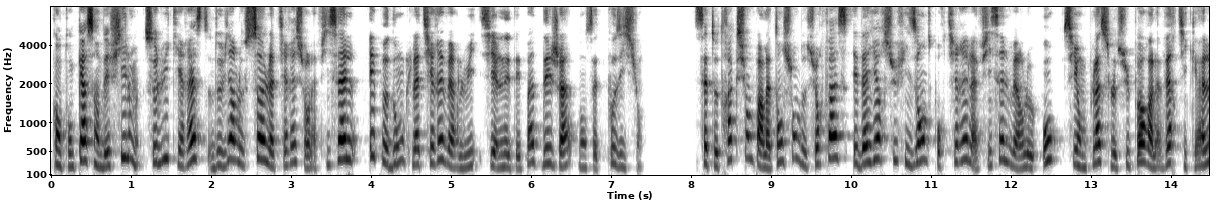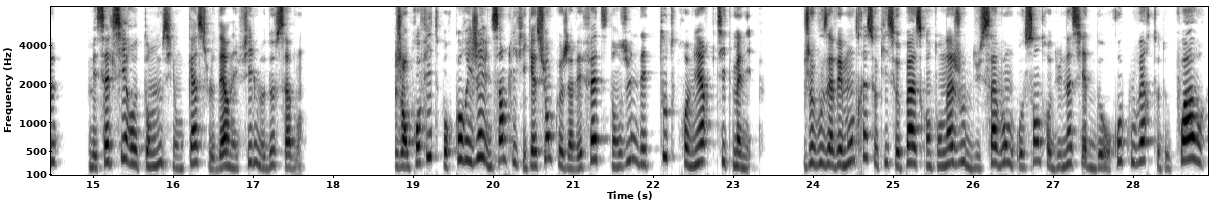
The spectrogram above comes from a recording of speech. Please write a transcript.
Quand on casse un des films, celui qui reste devient le seul à tirer sur la ficelle et peut donc l'attirer vers lui si elle n'était pas déjà dans cette position. Cette traction par la tension de surface est d'ailleurs suffisante pour tirer la ficelle vers le haut si on place le support à la verticale, mais celle-ci retombe si on casse le dernier film de savon. J'en profite pour corriger une simplification que j'avais faite dans une des toutes premières petites manips. Je vous avais montré ce qui se passe quand on ajoute du savon au centre d'une assiette d'eau recouverte de poivre,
